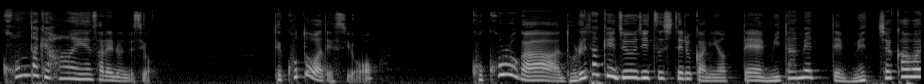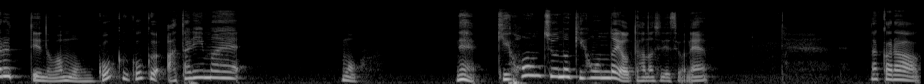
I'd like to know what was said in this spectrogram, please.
こんだけ反映されるんですよ。ってことはですよ心がどれだけ充実してるかによって見た目ってめっちゃ変わるっていうのはもうごくごく当たり前もうね基本中の基本だよって話ですよねだから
